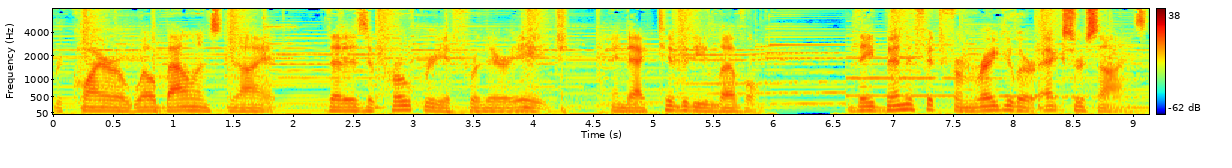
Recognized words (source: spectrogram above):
require a well balanced diet that is appropriate for their age and activity level. They benefit from regular exercise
